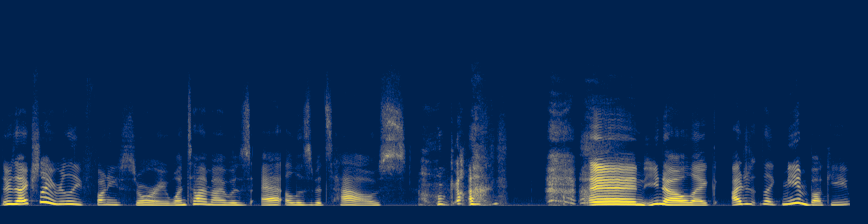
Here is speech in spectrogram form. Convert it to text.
there's actually a really funny story. One time I was at Elizabeth's house. Oh God. and you know like i just like me and bucky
